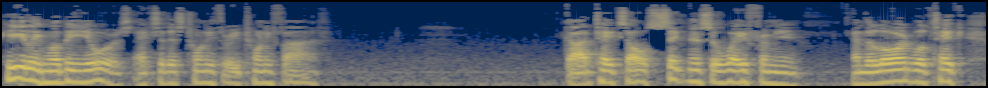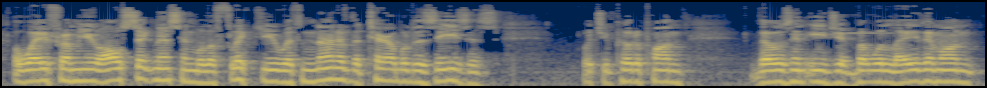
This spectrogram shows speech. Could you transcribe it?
healing will be yours. Exodus 23:25 God takes all sickness away from you. And the Lord will take away from you all sickness and will afflict you with none of the terrible diseases which he put upon those in Egypt, but will lay them on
